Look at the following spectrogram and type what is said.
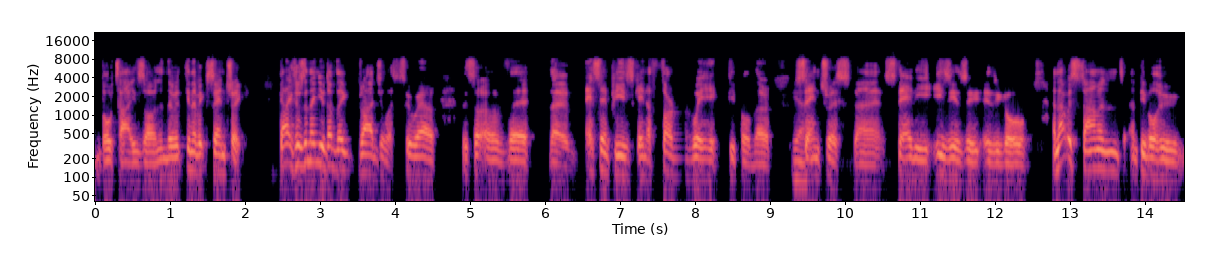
bow ties on, and they were kind of eccentric characters. And then you'd have the gradualists who were the sort of the the SNP's kind of third way people. They're yeah. centrist, uh, steady, easy as you, as you go. And that was Salmond and people who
